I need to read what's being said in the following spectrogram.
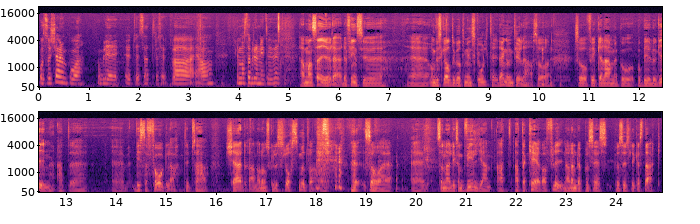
Och så kör hon på och blir utvisad till slut. Ja, det måste ha brunnit i huvudet. Ja man säger ju det. Det finns ju, eh, om vi ska återgå till min skoltid en gång till här så, så fick jag lära mig på, på biologin att eh, eh, vissa fåglar, typ så här tjädrar när de skulle slåss mot varandra. eh, så, eh, eh, så när liksom viljan att attackera och fly, när den blev precis, precis lika stark.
